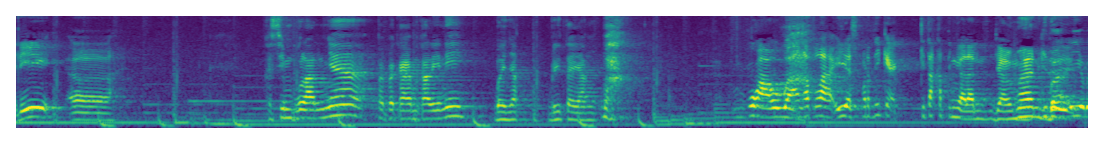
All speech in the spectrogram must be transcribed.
Jadi eh, kesimpulannya ppkm kali ini banyak berita yang wah wow banget lah. Iya, seperti kayak kita ketinggalan zaman gitu. ba- iya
